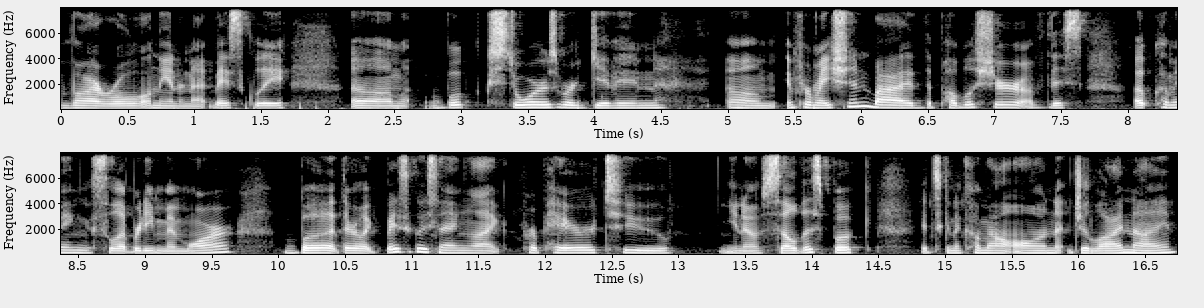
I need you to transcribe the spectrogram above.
viral on the internet basically. Um, bookstores were given um, information by the publisher of this upcoming celebrity memoir but they're like basically saying like prepare to you know sell this book. It's going to come out on july 9th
